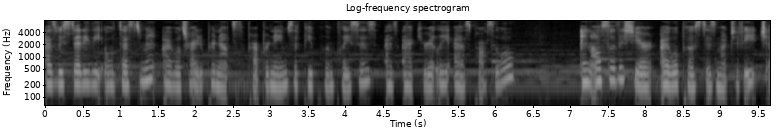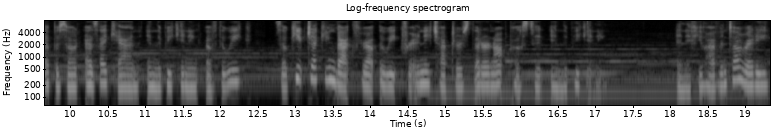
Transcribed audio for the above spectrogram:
As we study the Old Testament, I will try to pronounce the proper names of people and places as accurately as possible. And also this year, I will post as much of each episode as I can in the beginning of the week, so keep checking back throughout the week for any chapters that are not posted in the beginning. And if you haven't already,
